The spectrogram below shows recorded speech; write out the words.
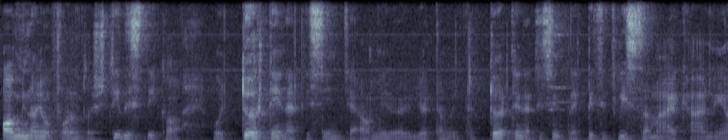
ami nagyon fontos, stilisztika, hogy történeti szintje, amiről jöttem, hogy történeti szinten egy picit visszamárkálni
